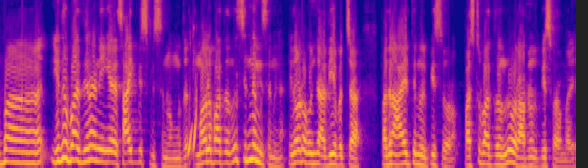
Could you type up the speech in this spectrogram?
இப்போ இது பார்த்தீங்கன்னா நீங்கள் சாய் பீஸ் மிஷின் வாங்குது முதல்ல பார்த்தது வந்து சின்ன மிஷினுங்க. இதோட கொஞ்சம் அதிகபட்சம் பார்த்தீங்கன்னா ஆயிரத்தி ஐநூறு பீஸ் வரும். ஃபர்ஸ்ட் பார்த்தது வந்து ஒரு அறநூறு பீஸ் வர மாதிரி.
